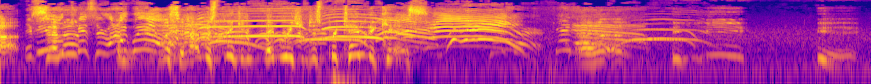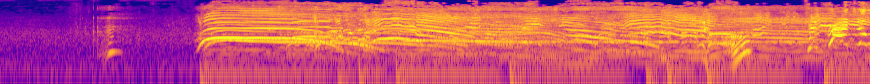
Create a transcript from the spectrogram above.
Uh, if you Simba, don't kiss her, I will! Listen, I was thinking maybe we should just pretend to kiss. Huh? Congratulations!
